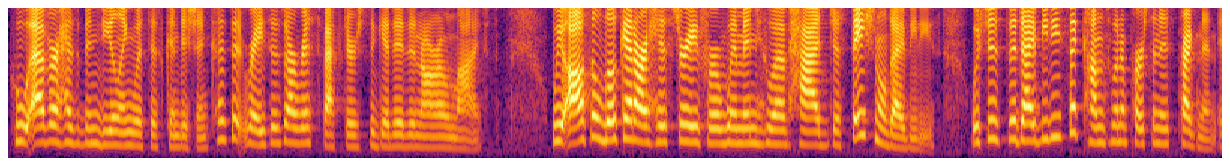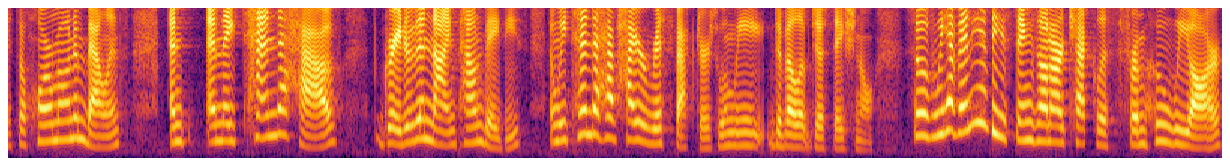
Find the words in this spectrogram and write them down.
whoever has been dealing with this condition because it raises our risk factors to get it in our own lives. We also look at our history for women who have had gestational diabetes, which is the diabetes that comes when a person is pregnant. It's a hormone imbalance, and, and they tend to have greater than nine pound babies, and we tend to have higher risk factors when we develop gestational. So if we have any of these things on our checklist from who we are,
